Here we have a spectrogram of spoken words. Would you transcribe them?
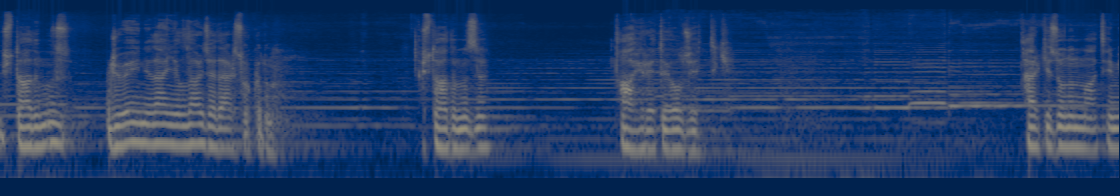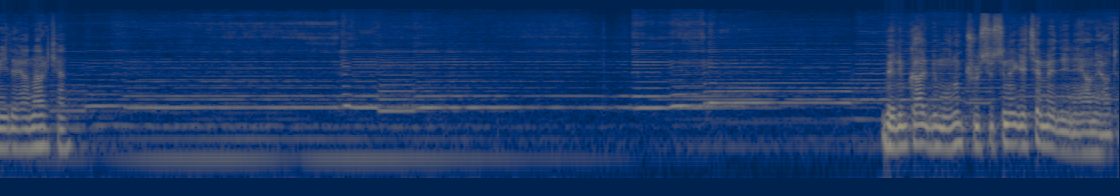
Üstadımız Cüveyni'den yıllarca ders okudum. Üstadımızı ahirete yolcu ettik. Herkes onun matemiyle yanarken benim kalbim onun kürsüsüne geçemediğine yanıyordu.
